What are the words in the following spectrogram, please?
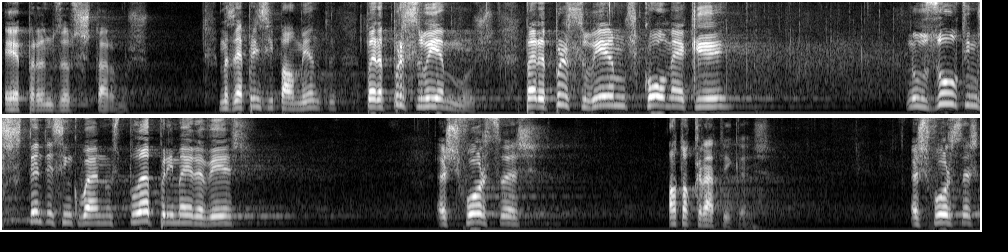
É para nos assustarmos mas é principalmente para percebermos, para percebermos como é que nos últimos 75 anos, pela primeira vez, as forças autocráticas, as forças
